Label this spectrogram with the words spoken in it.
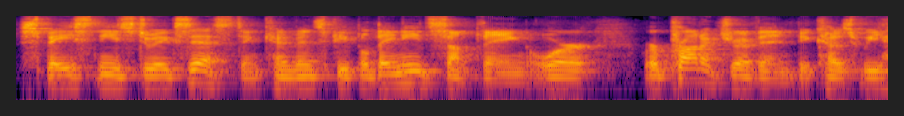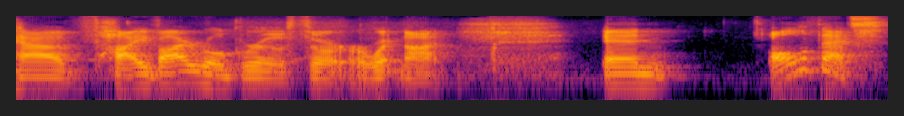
space needs to exist and convince people they need something, or we're product driven because we have high viral growth or, or whatnot. And all of that's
